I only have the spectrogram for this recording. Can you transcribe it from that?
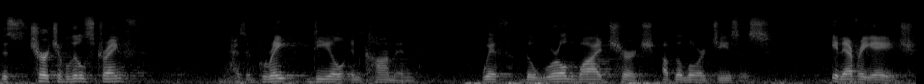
this church of little strength has a great deal in common with the worldwide church of the Lord Jesus in every age,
